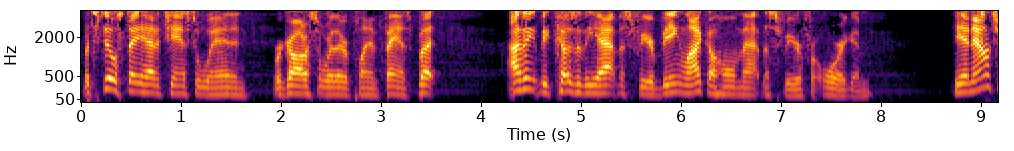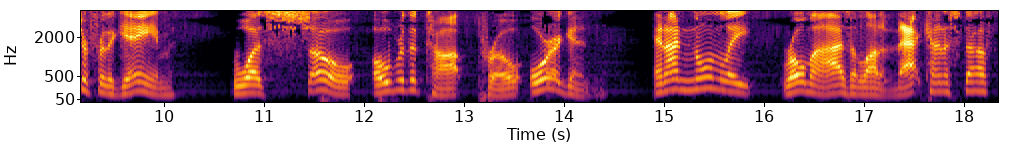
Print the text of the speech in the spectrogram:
but still, State had a chance to win, and regardless of where they were playing fans. But I think because of the atmosphere being like a home atmosphere for Oregon, the announcer for the game was so over the top pro Oregon. And I normally roll my eyes at a lot of that kind of stuff,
